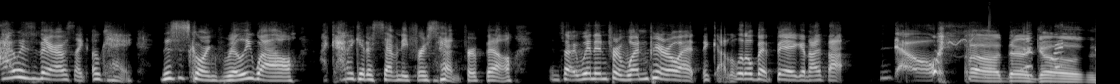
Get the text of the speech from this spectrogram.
I was there. I was like, okay, this is going really well. I got to get a 70% for Phil. And so I went in for one pirouette. It got a little bit big and I thought, no, oh, there it goes. 70%.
